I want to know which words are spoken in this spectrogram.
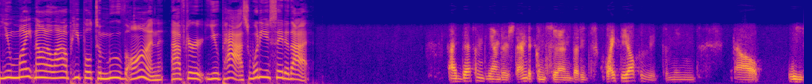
you might not allow people to move on after you pass. What do you say to that? I definitely understand the concern, but it's quite the opposite. I mean, uh, we've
